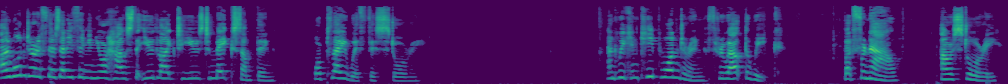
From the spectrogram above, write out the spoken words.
I wonder if there's anything in your house that you'd like to use to make something or play with this story. And we can keep wondering throughout the week. But for now, our story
